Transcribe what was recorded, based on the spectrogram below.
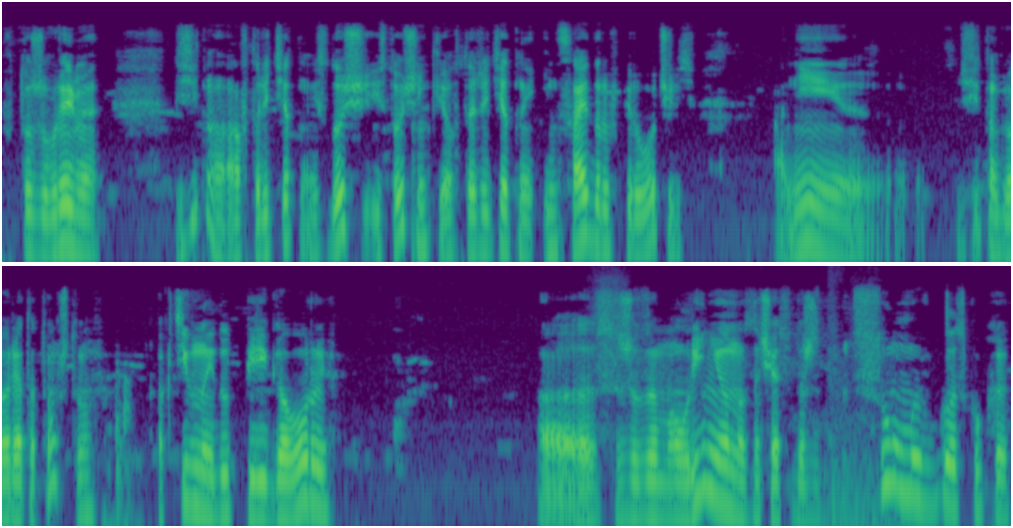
в то же время действительно авторитетные источники, авторитетные инсайдеры в первую очередь, они действительно говорят о том, что активно идут переговоры а, с Жозе Мауриньо, назначаются даже суммы в год, сколько...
